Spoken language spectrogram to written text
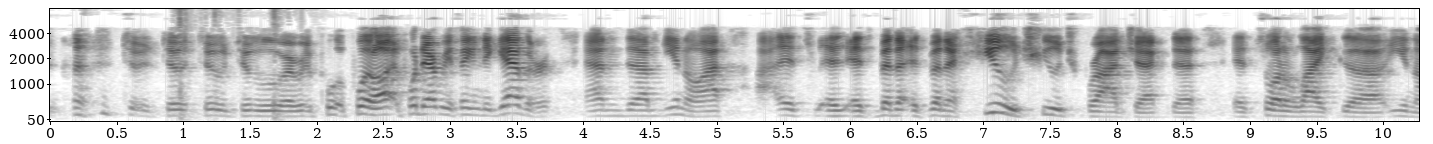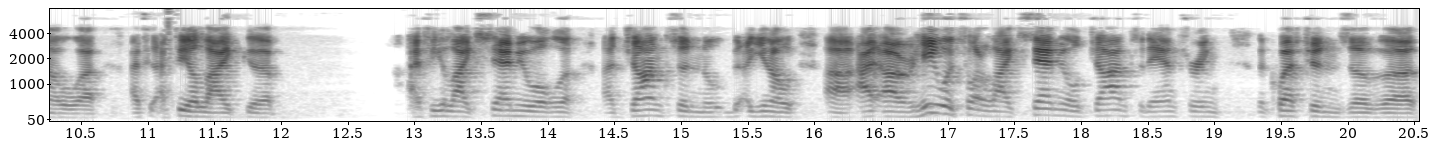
to to to to put put everything together. And um, you know, I, I, it's it's been a, it's been a huge huge project. Uh, it's sort of like uh, you know, uh, I, I feel like. Uh, I feel like Samuel uh, uh, Johnson, you know, uh, I, he was sort of like Samuel Johnson answering the questions of uh,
